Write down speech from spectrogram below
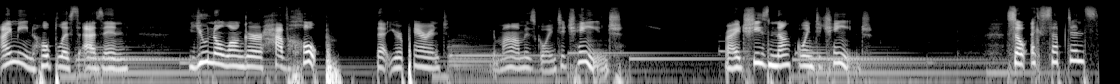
I mean hopeless as in you no longer have hope that your parent, your mom, is going to change. Right? She's not going to change. So acceptance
